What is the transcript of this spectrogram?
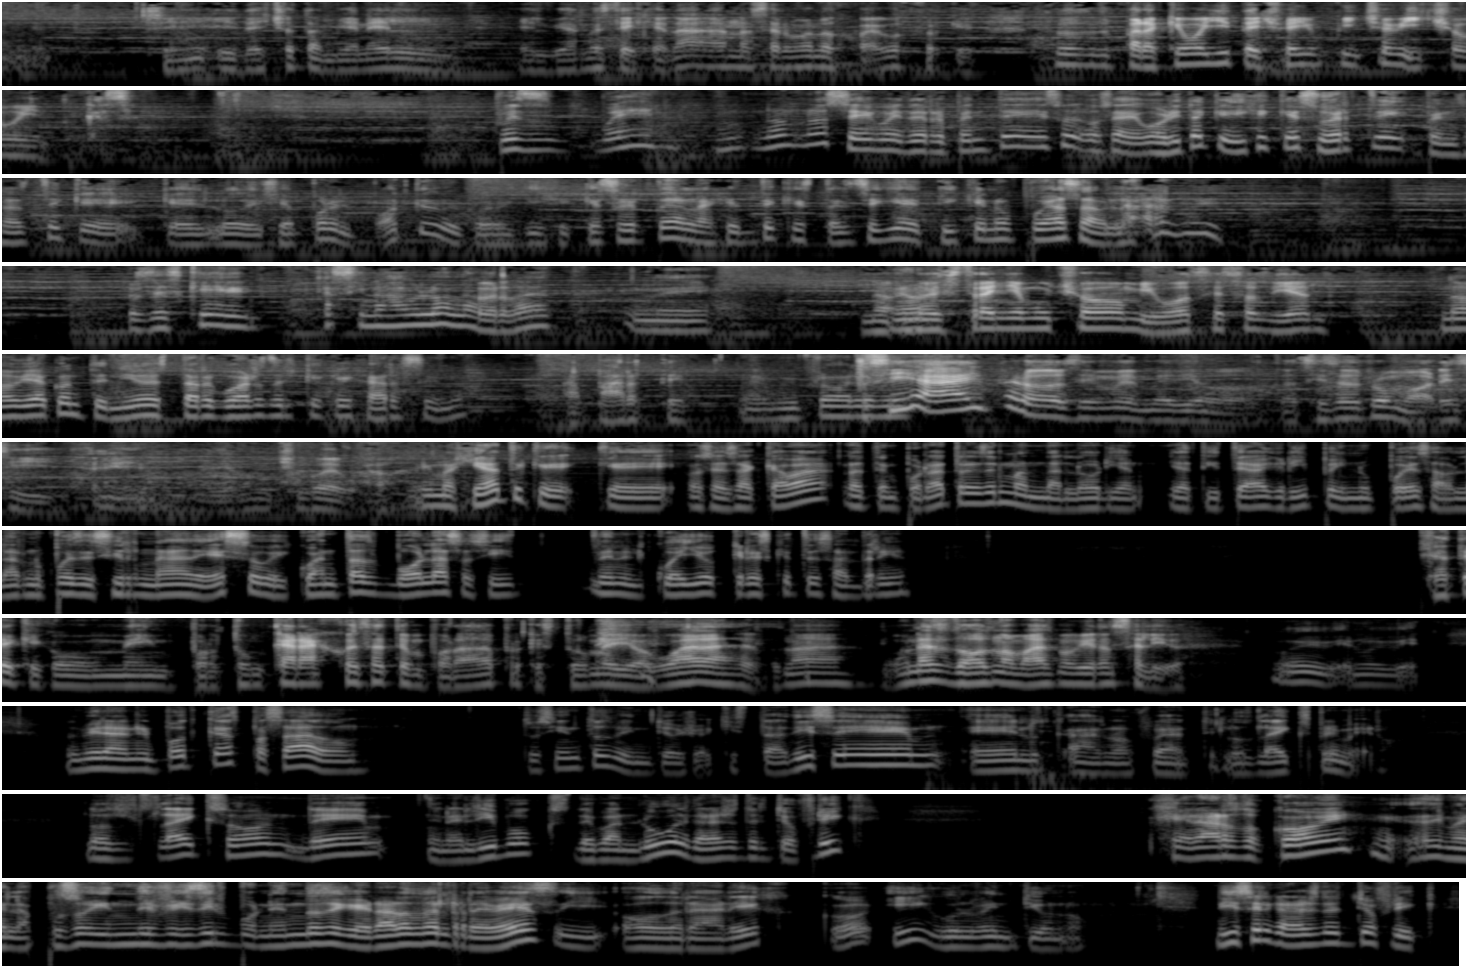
Sí, y de hecho también el, el viernes te dije, nada, no hacerme los juegos porque, pues, ¿para qué voy y te echo ahí un pinche bicho, güey, en tu casa? Pues, bueno, no, no sé, güey. De repente eso, o sea, ahorita que dije qué suerte, pensaste que, que lo decía por el podcast, güey. Pero dije, qué suerte a la gente que está enseguida de ti que no puedas hablar, güey. Pues es que casi no hablo, la verdad. Eh, No, No. no extrañé mucho mi voz esos días, no había contenido de Star Wars del que quejarse, ¿no? aparte. Muy Pues probablemente. sí hay, pero sí me medio así esos rumores y eh, me dieron un chingo de hueva. Imagínate que, que, o sea, se acaba la temporada 3 del Mandalorian y a ti te da gripe y no puedes hablar, no puedes decir nada de eso, güey. ¿Cuántas bolas así en el cuello crees que te saldrían? Fíjate que como me importó un carajo esa temporada porque estuvo medio aguada, pues unas dos nomás me hubieran salido. Muy bien, muy bien. Pues mira, en el podcast pasado, 228, aquí está. Dice, eh, ah, no, espérate, los likes primero. Los likes son de, en el e-box de Van Lu, el garage del Tío Freak. Gerardo Coe, ay, me la puso bien difícil poniéndose Gerardo al revés, y Odrarejo y Gul21. Dice el garage del Tío Freak.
